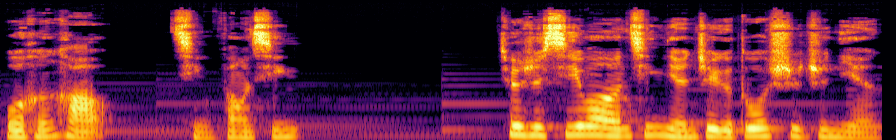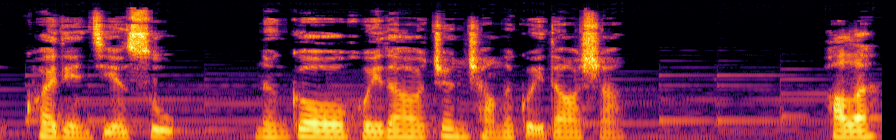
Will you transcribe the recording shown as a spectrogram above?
我很好，请放心。就是希望今年这个多事之年快点结束，能够回到正常的轨道上。好了，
